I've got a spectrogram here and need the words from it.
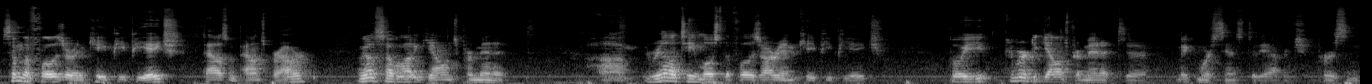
some of the flows are in kpph, 1,000 pounds per hour. We also have a lot of gallons per minute. Um, in reality, most of the flows are in kpph, but we convert to gallons per minute to make more sense to the average person.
